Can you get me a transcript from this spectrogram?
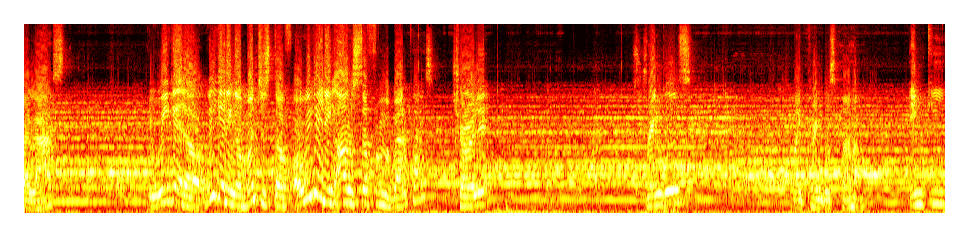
Ballast. We get a we getting a bunch of stuff. Are we getting all the stuff from the Battle Pass? Charlotte. Stringles. Like Pringles, huh? Inky.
